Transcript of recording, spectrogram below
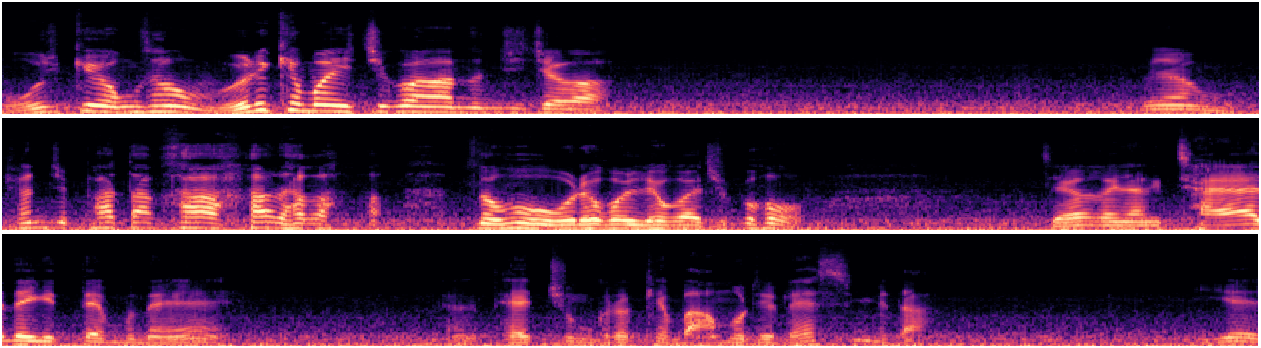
어저께 영상은 왜 이렇게 많이 찍어놨는지 제가 그냥 편집하다가 하다가 너무 오래 걸려가지고 제가 그냥 자야 되기 때문에 그냥 대충 그렇게 마무리를 했습니다. 이게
